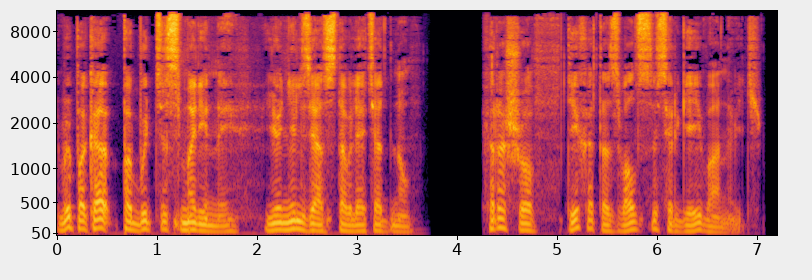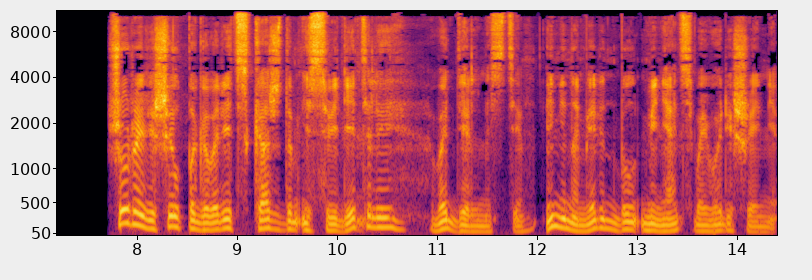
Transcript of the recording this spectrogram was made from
вы пока побудьте с Мариной. Ее нельзя оставлять одну. — Хорошо, — тихо отозвался Сергей Иванович. Шура решил поговорить с каждым из свидетелей в отдельности и не намерен был менять своего решения.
